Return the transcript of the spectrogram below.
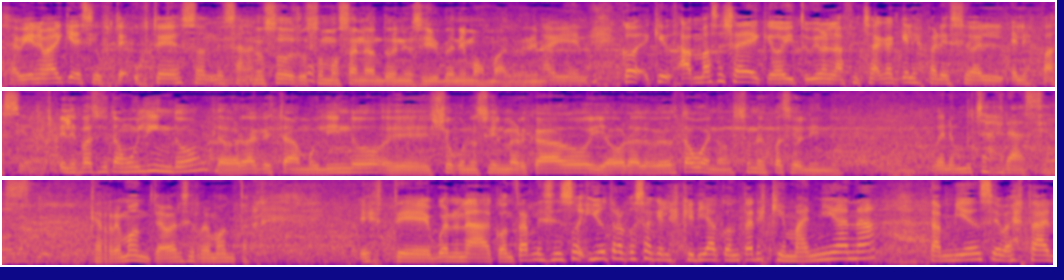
O sea, viene mal quiere decir usted, ustedes son de San Antonio. Nosotros somos San Antonio, sí, venimos mal. Venimos. Está bien. ¿Qué, más allá de que hoy tuvieron la fecha acá, ¿qué les pareció el, el espacio? El espacio está muy lindo, la verdad que está muy lindo. Eh, yo conocí el mercado y ahora lo veo, está bueno, es un espacio lindo. Bueno, muchas gracias. Que remonte, a ver si remonta. Este, bueno, nada, contarles eso. Y otra cosa que les quería contar es que mañana también se va a estar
